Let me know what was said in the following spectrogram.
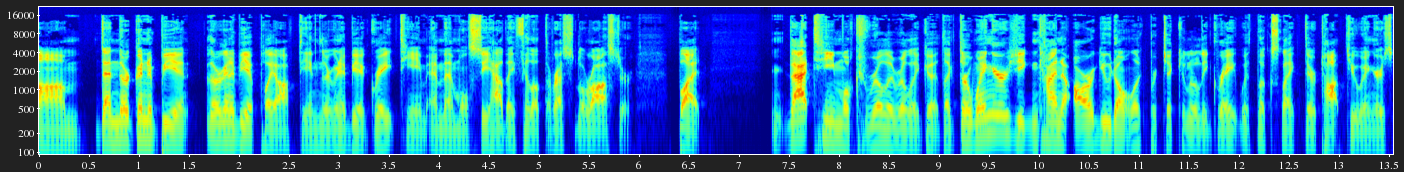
um, then they're going to be a, they're going to be a playoff team. They're going to be a great team, and then we'll see how they fill out the rest of the roster. But that team looks really, really good. Like their wingers, you can kind of argue don't look particularly great. With looks like their top two wingers,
